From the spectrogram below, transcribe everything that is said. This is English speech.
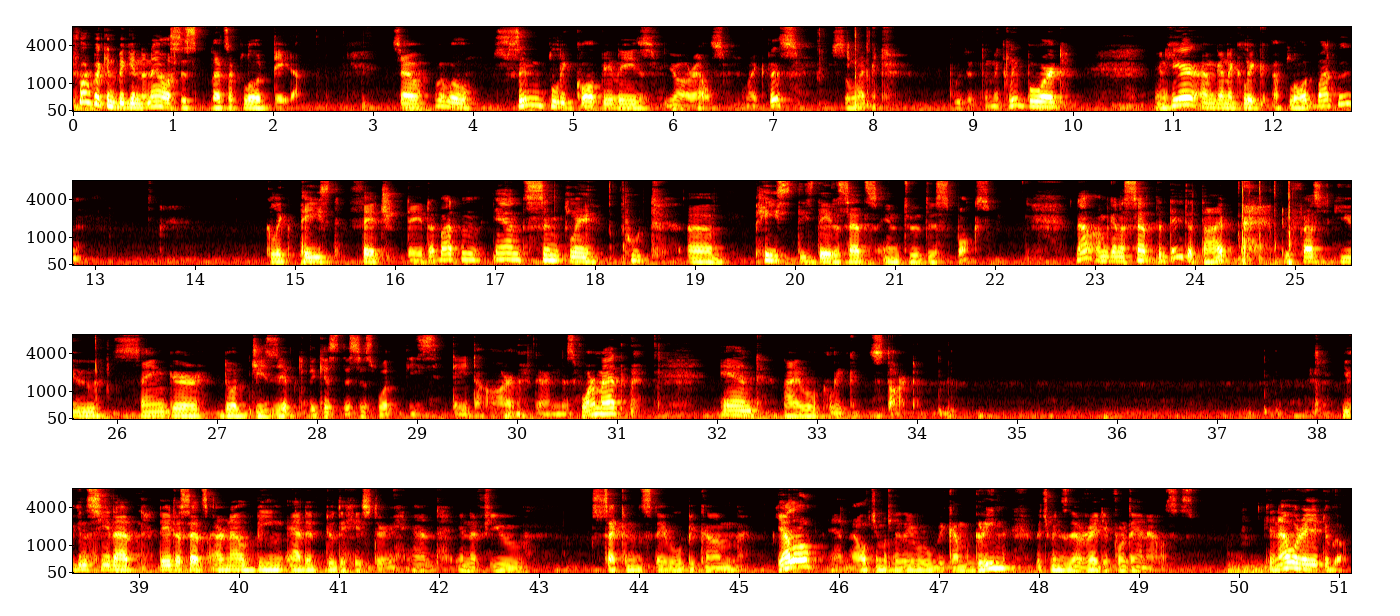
before we can begin analysis, let's upload data. So we will simply copy these URLs like this, select, put it on the clipboard, and here I'm going to click Upload button, click Paste Fetch Data button, and simply put uh, paste these data sets into this box. Now I'm going to set the data type to fastq sanger.gzip because this is what these data are. They're in this format. And I will click Start. You can see that data sets are now being added to the history and in a few seconds they will become yellow and ultimately they will become green, which means they're ready for the analysis. Okay, now we're ready to go.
